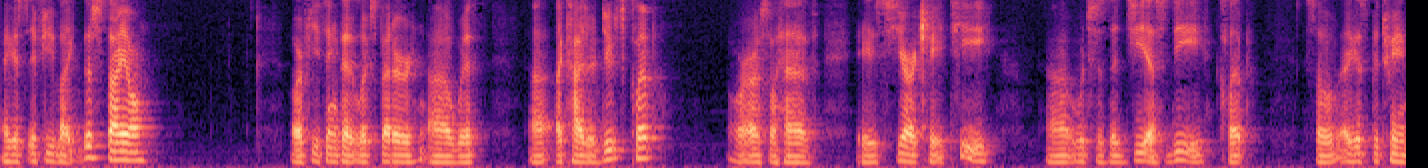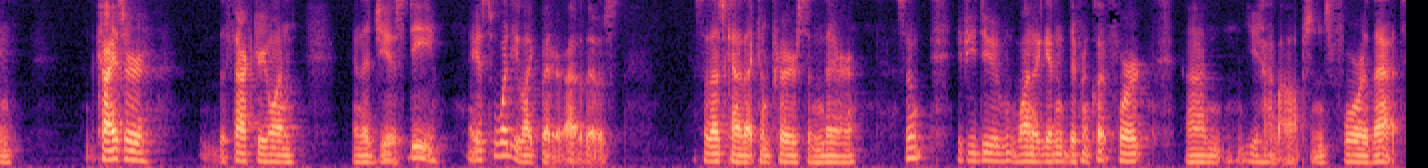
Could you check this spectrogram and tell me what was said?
I guess if you like this style, or if you think that it looks better uh, with uh, a Kizer Dukes clip, or I also have a CRKT, uh, which is the GSD clip. So I guess between Kizer, the factory one, and the GSD, I guess what do you like better out of those? So that's kind of that comparison there. So if you do want to get a different clip for it, um, you have options for that.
